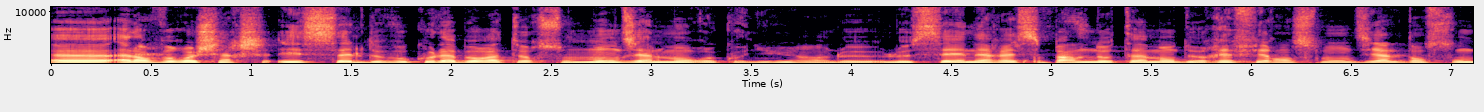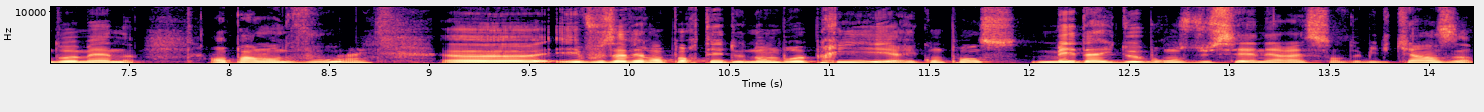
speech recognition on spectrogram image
Euh, alors vos recherches et celles de vos collaborateurs sont mondialement reconnues. Hein. Le, CNRS parle notamment de référence mondiale dans son domaine en parlant de vous. Euh, et vous avez remporté de nombreux prix et récompenses. Médaille de bronze du CNRS en 2015.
